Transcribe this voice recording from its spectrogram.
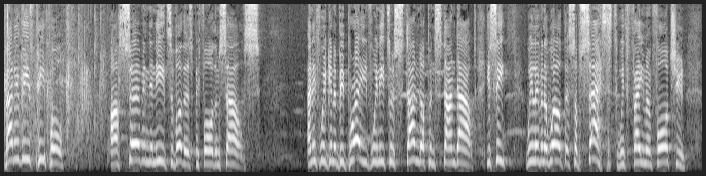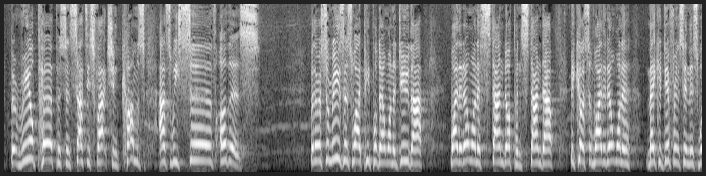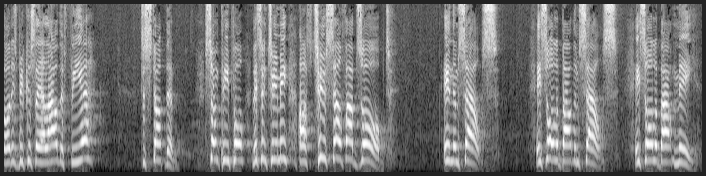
Many of these people are serving the needs of others before themselves. And if we're going to be brave, we need to stand up and stand out. You see, we live in a world that's obsessed with fame and fortune, but real purpose and satisfaction comes as we serve others. But there are some reasons why people don't want to do that, why they don't want to stand up and stand out, because and why they don't want to make a difference in this world is because they allow the fear to stop them. Some people, listen to me, are too self absorbed in themselves. It's all about themselves, it's all about me.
